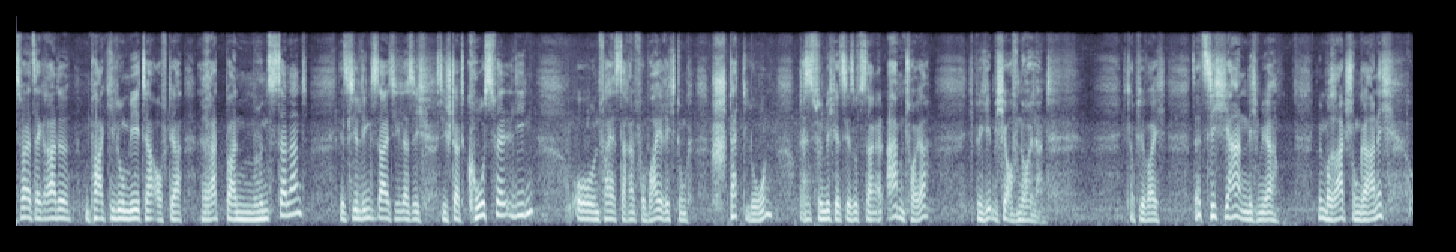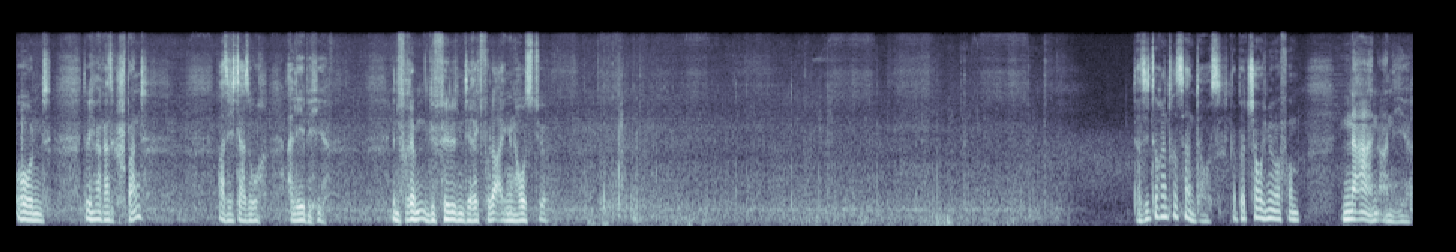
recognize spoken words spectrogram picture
Das war jetzt ja gerade ein paar Kilometer auf der Radbahn Münsterland. Jetzt hier linksseitig lasse ich die Stadt Coesfeld liegen und fahre jetzt daran vorbei Richtung Stadtlohn. Das ist für mich jetzt hier sozusagen ein Abenteuer. Ich begebe mich hier auf Neuland. Ich glaube, hier war ich seit zig Jahren nicht mehr, mit dem Rad schon gar nicht. Und da bin ich mal ganz gespannt, was ich da so erlebe hier. In fremden Gefilden direkt vor der eigenen Haustür. Das sieht doch interessant aus. Ich glaube, das schaue ich mir mal vom Nahen an hier.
